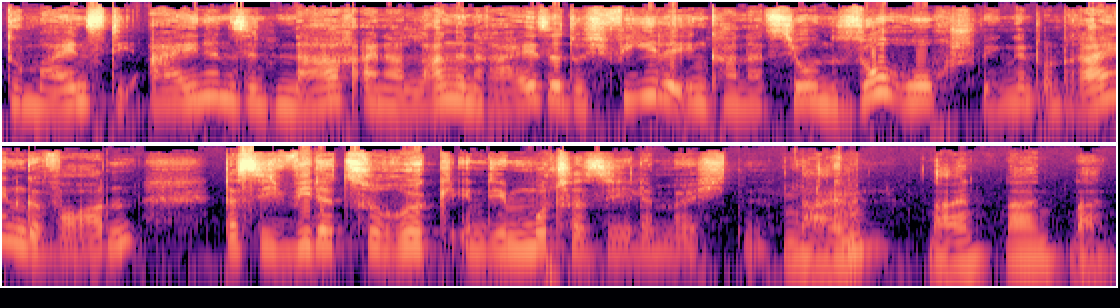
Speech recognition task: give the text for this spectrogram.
Du meinst, die einen sind nach einer langen Reise durch viele Inkarnationen so hochschwingend und rein geworden, dass sie wieder zurück in die Mutterseele möchten. Nein, nein, nein, nein.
